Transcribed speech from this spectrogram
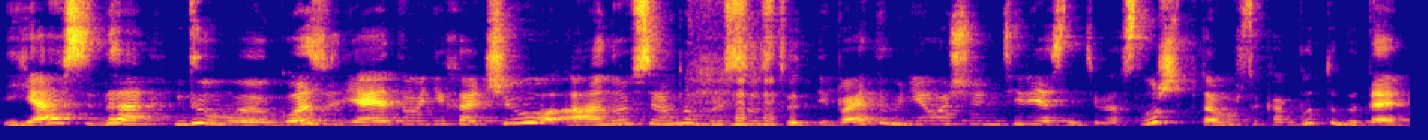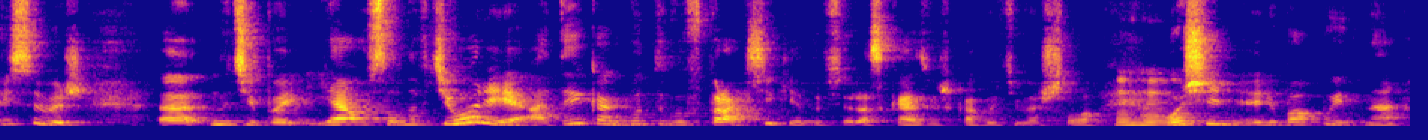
И я всегда думаю, господи, я этого не хочу, а оно все равно присутствует. И поэтому мне очень интересно тебя слушать, потому что как будто бы ты описываешь, э, ну, типа, я условно в теории, а ты как будто бы в практике это все рассказываешь, как у тебя шло произошло. Угу. Очень любопытно.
